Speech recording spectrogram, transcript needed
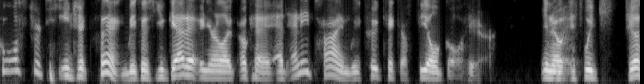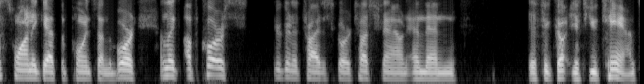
cool strategic thing because you get it and you're like, okay, at any time we could kick a field goal here. You know, if we just want to get the points on the board. And like, of course, you're going to try to score a touchdown. And then if it, if you can't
